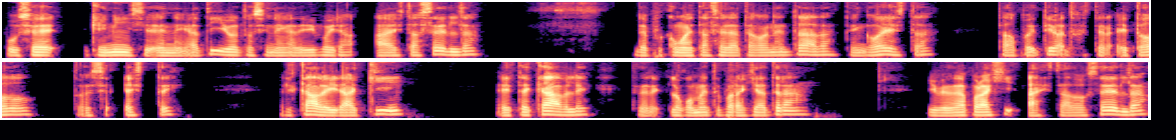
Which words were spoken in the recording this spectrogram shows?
puse que inicie en negativo, entonces negativo irá a esta celda. Después como esta celda está conectada, tengo esta, está positiva, entonces todo. Entonces este, el cable irá aquí, este cable lo comete por aquí atrás y vendrá por aquí a estas dos celdas.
